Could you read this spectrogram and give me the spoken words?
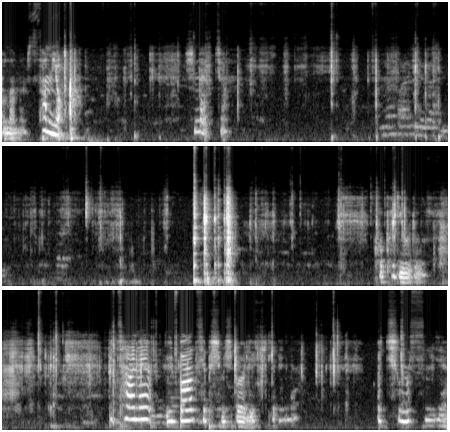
bulamamışsam yok. Şimdi açacağım. Koparıyoruz. Tane bant yapışmış böyle üstlerine. Açılmasın diye.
